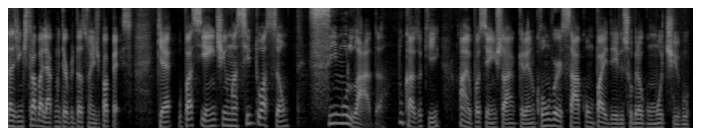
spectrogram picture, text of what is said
da gente trabalhar com interpretações de papéis, que é o paciente em uma situação simulada. No caso aqui, ah, o paciente está querendo conversar com o pai dele sobre algum motivo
